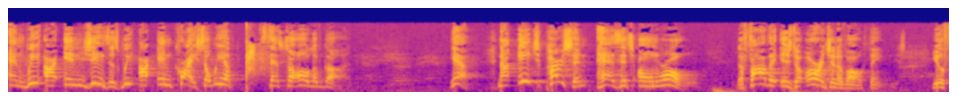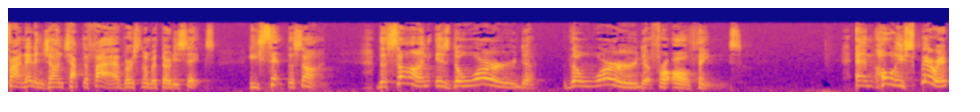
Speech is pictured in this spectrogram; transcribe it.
And we are in Jesus. We are in Christ. So we have access to all of God. Yeah. Now, each person has its own role. The Father is the origin of all things. You'll find that in John chapter 5, verse number 36. He sent the Son. The Son is the Word, the Word for all things. And Holy Spirit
